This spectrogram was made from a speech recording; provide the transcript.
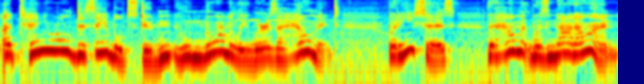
a 10 year old disabled student who normally wears a helmet. But he says the helmet was not on.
